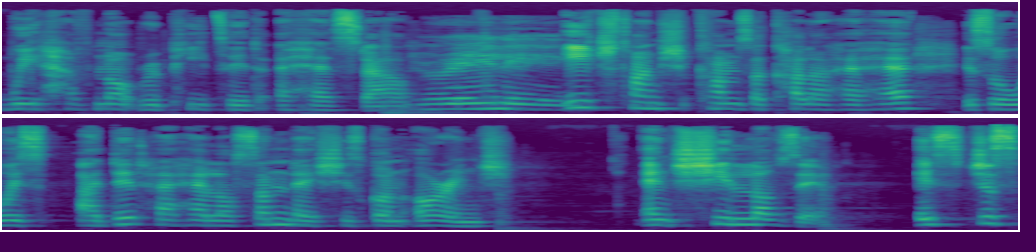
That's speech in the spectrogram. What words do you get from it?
We have not repeated a hairstyle. Really? Each time she comes, I color her hair. It's always. I did her hair last Sunday. She's gone orange, and she loves it. It's just,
